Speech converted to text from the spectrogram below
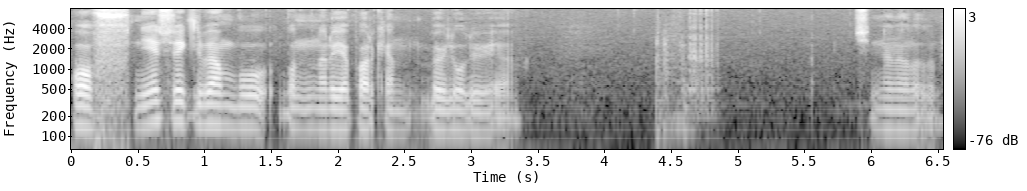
Of, niye sürekli ben bu bunları yaparken böyle oluyor ya? İçinden alalım.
